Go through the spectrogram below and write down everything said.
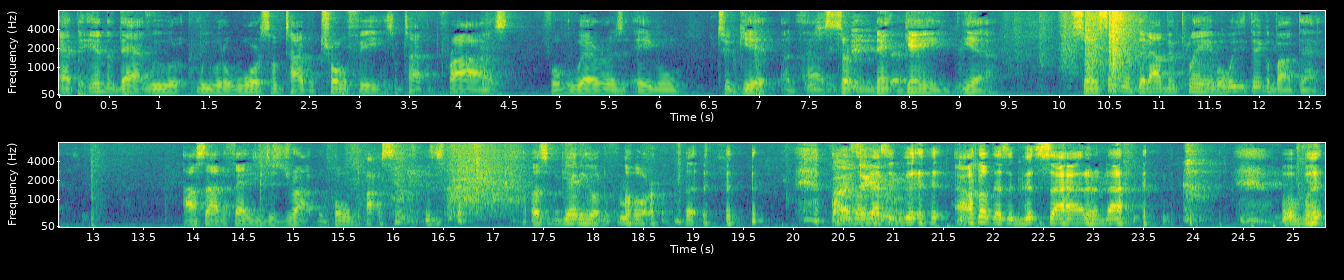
at the end of that, we would we would award some type of trophy, some type of prize for whoever is able to get a, a certain net gain. Yeah. So it's something that I've been playing. But what do you think about that? Outside the fact you just dropped the whole box of spaghetti on the floor, but I don't know if that's a good. I don't know if that's a good sign or not. well, but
